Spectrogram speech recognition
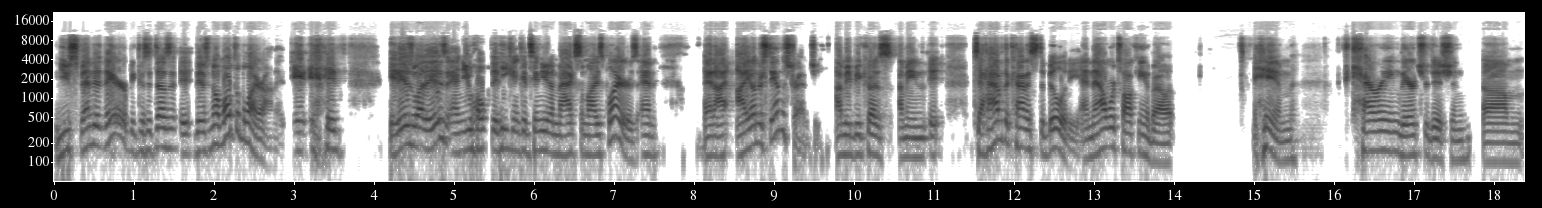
you spend it there because it doesn't. It, there's no multiplier on it. It, it. it is what it is, and you hope that he can continue to maximize players. And and I I understand the strategy. I mean, because I mean it, to have the kind of stability, and now we're talking about him carrying their tradition. Um,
